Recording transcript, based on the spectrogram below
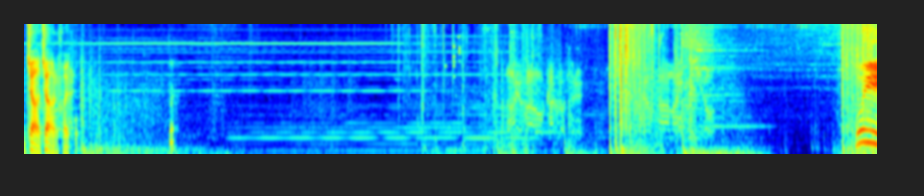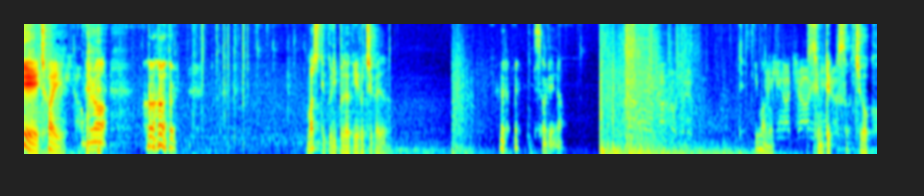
じゃあじゃあアルファ行こう。おい近い。危な。マジでグリップだけ色違いだな。それな。今のセンテックスは違うか。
